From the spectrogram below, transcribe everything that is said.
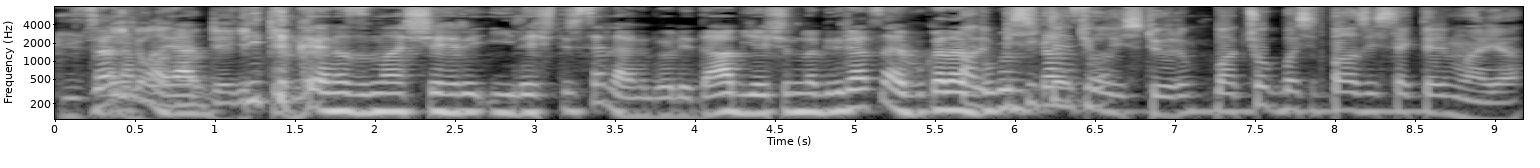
güzel İyi ama yani orduya bir tık en azından şehri iyileştirseler hani böyle daha bir yaşanılabilir yapsalar bu kadar Abi bugün bisiklet çıkarsa- yolu istiyorum. Bak çok basit bazı isteklerim var ya.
